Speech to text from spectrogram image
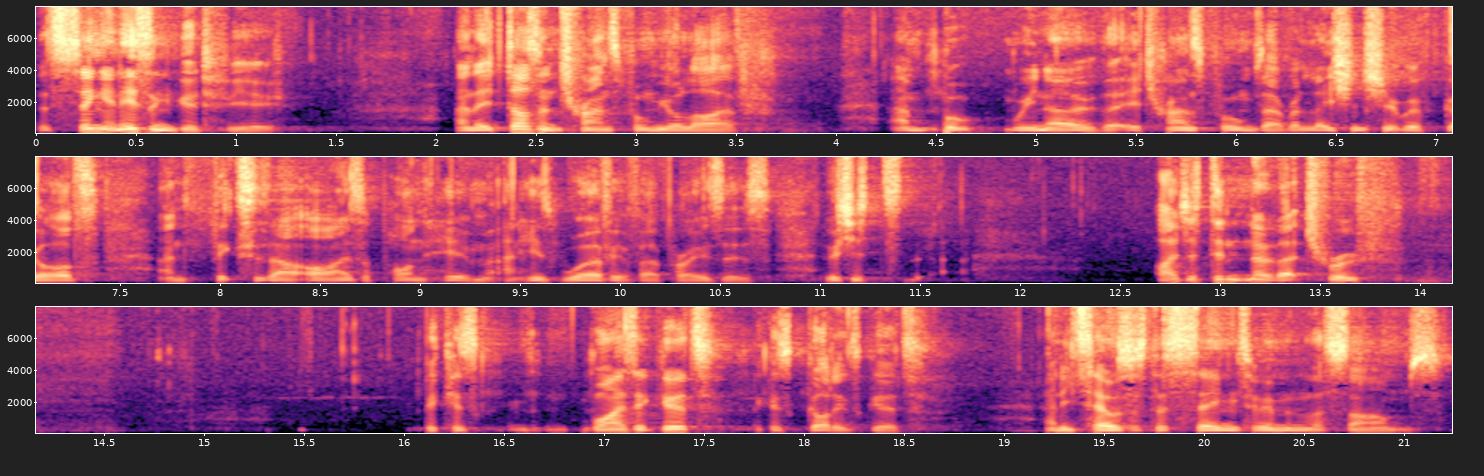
That singing isn't good for you, and it doesn't transform your life. And, but we know that it transforms our relationship with God and fixes our eyes upon Him, and He's worthy of our praises. Which is, I just didn't know that truth. Because why is it good? Because God is good. And He tells us to sing to Him in the Psalms,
